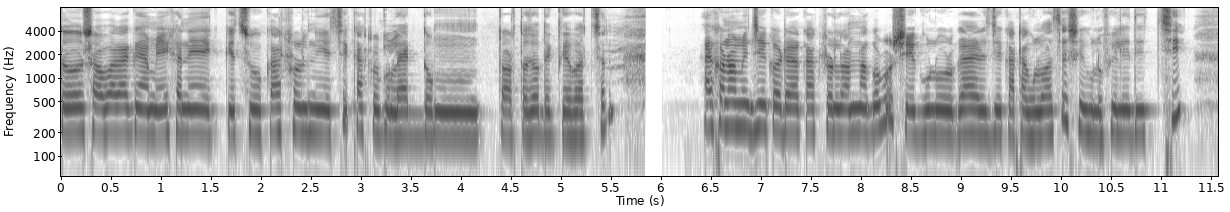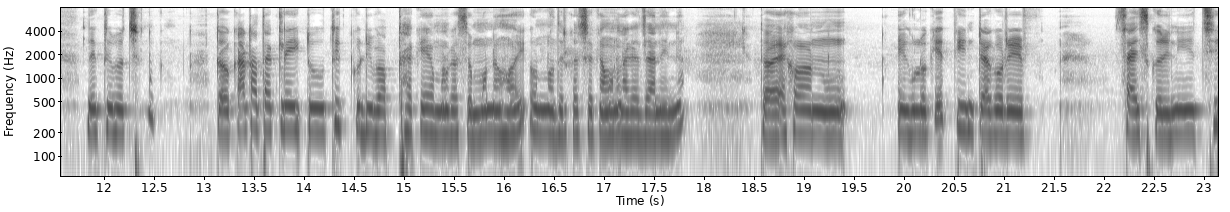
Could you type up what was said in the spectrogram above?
তো সবার আগে আমি এখানে কিছু কাঁকরোল নিয়েছি কাঁকরোলগুলো একদম তরতাজা দেখতে পাচ্ছেন। এখন আমি যে কটা কাঁকরোল রান্না করব, সেগুলোর গায়ের যে কাঁটাগুলো আছে, সেগুলো ফেলে দিচ্ছি। দেখতে পাচ্ছেন তো কাটা থাকলে একটু তিতকুটি ভাব থাকে আমার কাছে মনে হয়, অন্যদের কাছে কেমন লাগে জানি না। তো এখন এগুলোকে তিনটা করে সাইজ করে নিয়েছি,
